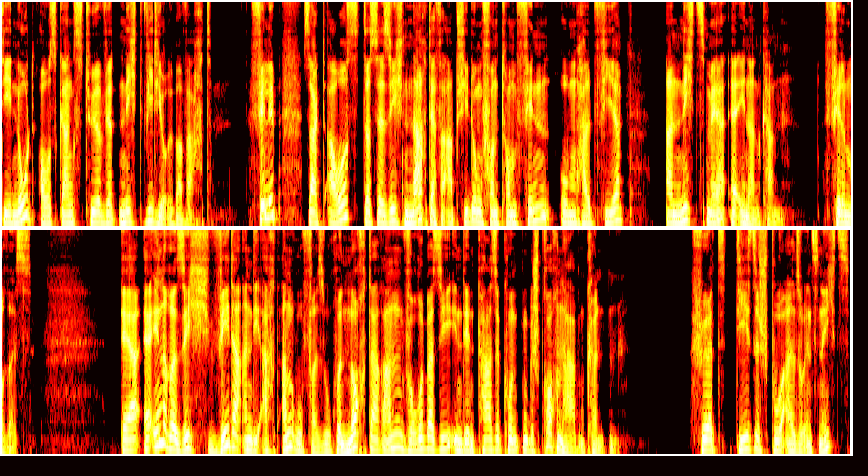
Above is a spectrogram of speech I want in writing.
Die Notausgangstür wird nicht videoüberwacht. Philipp sagt aus, dass er sich nach der Verabschiedung von Tom Finn um halb vier an nichts mehr erinnern kann. Filmriss. Er erinnere sich weder an die acht Anrufversuche noch daran, worüber sie in den paar Sekunden gesprochen haben könnten. Führt diese Spur also ins Nichts?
